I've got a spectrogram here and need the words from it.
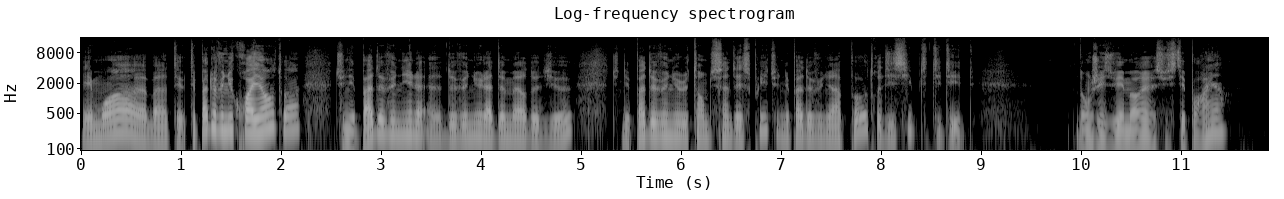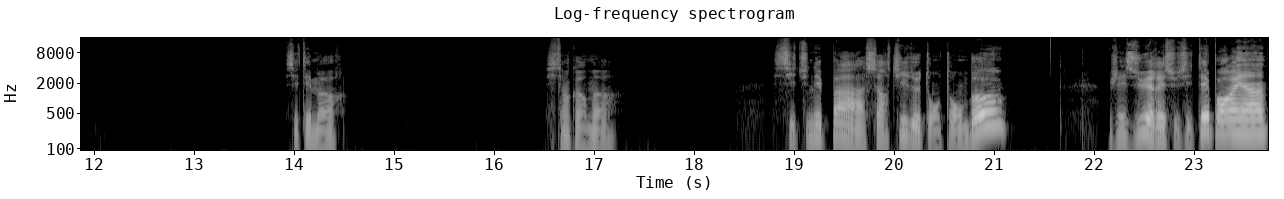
Et moi, euh, ben, tu n'es pas devenu croyant, toi? Tu n'es pas devenu, devenu la demeure de Dieu Tu n'es pas devenu le temple du Saint-Esprit Tu n'es pas devenu apôtre, disciple Donc Jésus est mort et ressuscité pour rien. Si tu es mort, si tu es encore mort, si tu n'es pas sorti de ton tombeau, Jésus est ressuscité pour rien.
